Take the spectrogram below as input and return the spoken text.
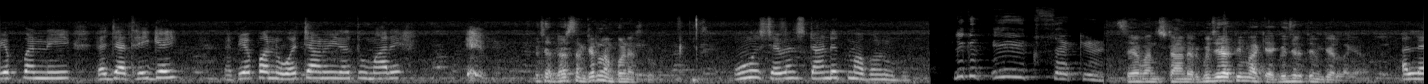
પેપરની રજા થઈ ગઈ. ને પેપરનું વચાણું હતું મારે. અચ્છા દર્શન કેટલામાં ભણેસ તું? હું સેવન્થ સ્ટાન્ડર્ડમાં ભણું છું. લેકિન એક સેકન્ડ સેવન સ્ટાન્ડર્ડ ગુજરાતીમાં કે? ગુજરાતીમાં કેટલા લાગે? એટલે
